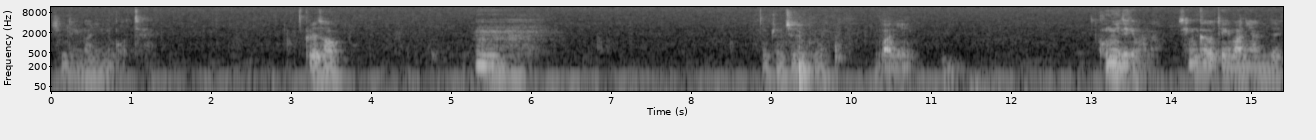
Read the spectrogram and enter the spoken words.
힘듦이 많이 있는 것 같아요 그래서 음 전체적으로 많이 고민이 되게 많아. 생각을 되게 많이 하는데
